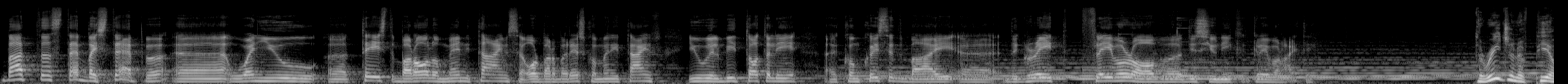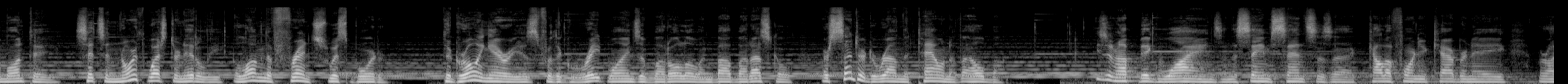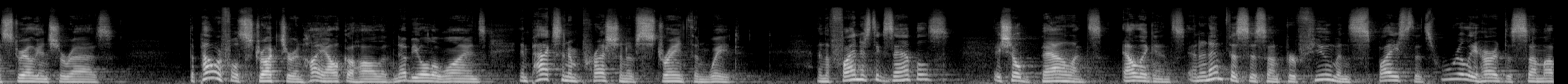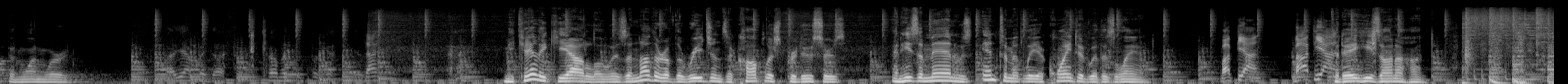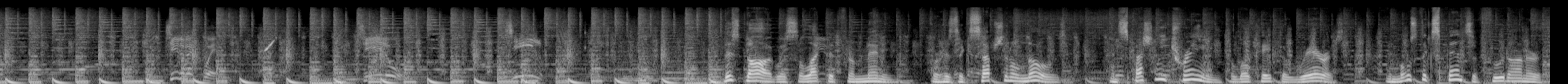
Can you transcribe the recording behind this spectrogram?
But uh, step by step, uh, when you uh, taste Barolo many times or Barbaresco many times, you will be totally uh, conquered by uh, the great flavor of this unique grape variety. The region of Piemonte sits in northwestern Italy along the French Swiss border. The growing areas for the great wines of Barolo and Barbaresco are centered around the town of Alba. These are not big wines in the same sense as a California Cabernet or Australian Shiraz. The powerful structure and high alcohol of Nebbiolo wines impacts an impression of strength and weight. And the finest examples? They show balance, elegance, and an emphasis on perfume and spice that's really hard to sum up in one word. Michele Chiarlo is another of the region's accomplished producers, and he's a man who's intimately acquainted with his land. Today he's on a hunt. This dog was selected from many for his exceptional nose and specially trained to locate the rarest and most expensive food on earth.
